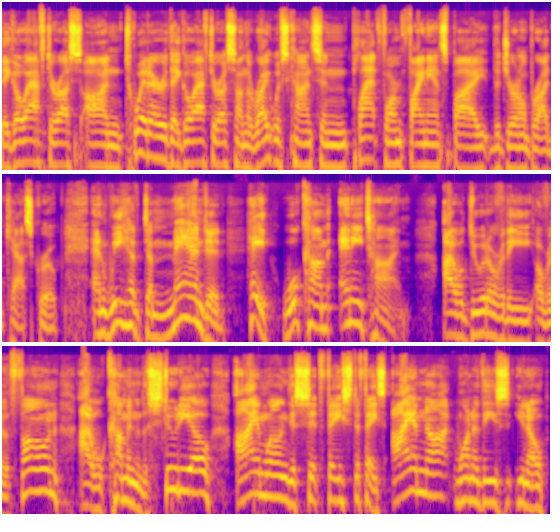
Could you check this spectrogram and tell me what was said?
They go after us on Twitter. They go after us on the Right Wisconsin platform financed by the Journal Broadcast Group. And we have demanded, hey, we'll come anytime. I will do it over the over the phone. I will come into the studio. I am willing to sit face to face. I am not one of these, you know,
